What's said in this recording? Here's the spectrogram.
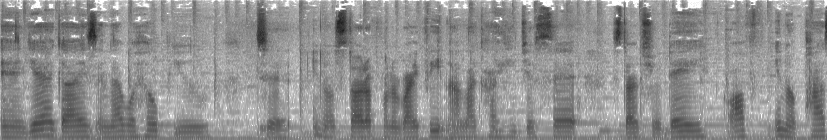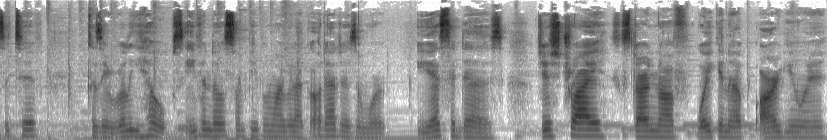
And yeah, guys, and that will help you to, you know, start off on the right feet. And I like how he just said, start your day off, you know, positive because it really helps. Even though some people might be like, oh, that doesn't work. Yes, it does. Just try starting off waking up, arguing,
